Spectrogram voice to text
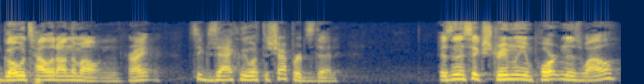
Go tell it on the mountain, right? It's exactly what the shepherds did. Isn't this extremely important as well?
